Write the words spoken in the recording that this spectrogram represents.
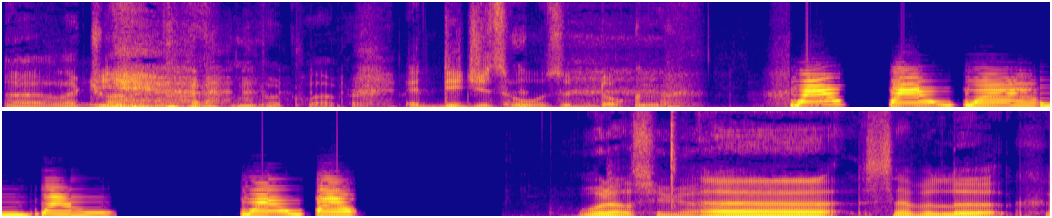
uh, electronic Yeah. book lover. a digital zendoku. What else you got? Uh, let's have a look.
